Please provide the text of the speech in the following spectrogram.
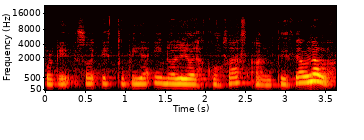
porque soy estúpida y no leo las cosas antes de hablarlas.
